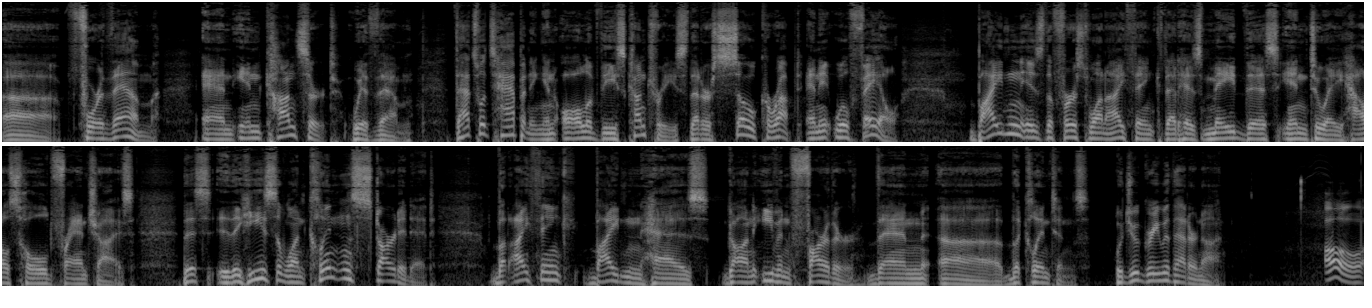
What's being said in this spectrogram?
uh, for them and in concert with them. That's what's happening in all of these countries that are so corrupt, and it will fail. Biden is the first one I think that has made this into a household franchise. This he's the one Clinton started it. But I think Biden has gone even farther than uh, the Clintons. Would you agree with that or not? Oh,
